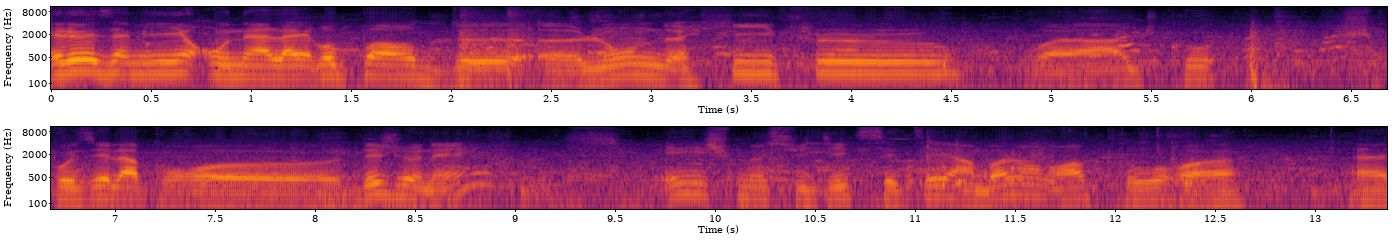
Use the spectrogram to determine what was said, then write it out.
Hello les amis, on est à l'aéroport de euh, Londres, Heathrow. Voilà, du coup, je suis posé là pour euh, déjeuner et je me suis dit que c'était un bon endroit pour euh,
